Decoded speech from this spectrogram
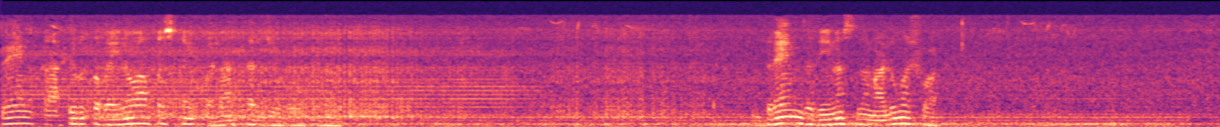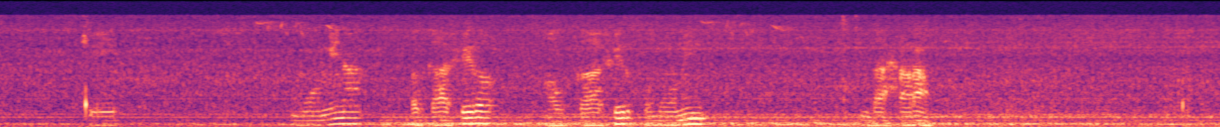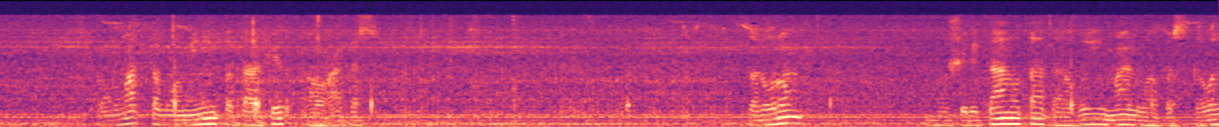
زين کافر په بینه واپس کړي بلا ترجیح وکړي دریم د دینس نه معلومه شو چې مومن په کافر او کافر په مومن دا حرام امت د مؤمنین په کافر او عکس سلورم مشرکانو ته د هغوی مال واپس کول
